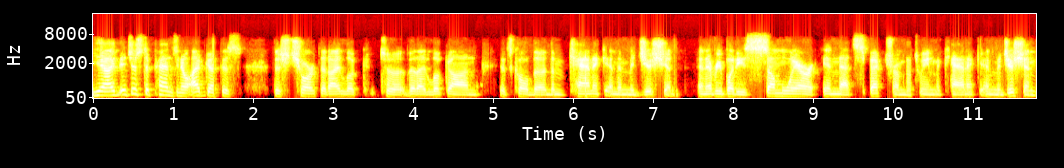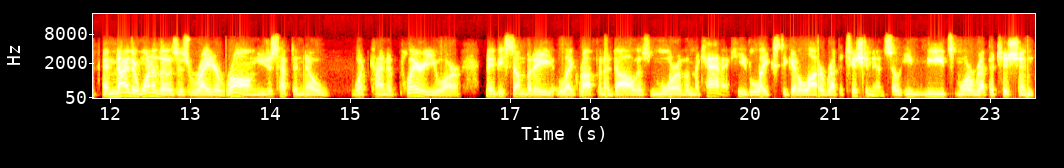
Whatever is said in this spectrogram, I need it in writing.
Yeah, it just depends. You know, I've got this this chart that I look to that I look on. It's called the the mechanic and the magician, and everybody's somewhere in that spectrum between mechanic and magician, and neither one of those is right or wrong. You just have to know what kind of player you are. Maybe somebody like Rafa Nadal is more of a mechanic. He likes to get a lot of repetition in, so he needs more repetition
